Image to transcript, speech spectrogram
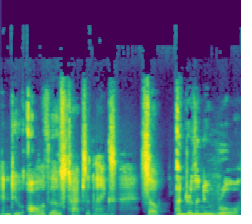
and do all of those types of things. So under the new rule,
